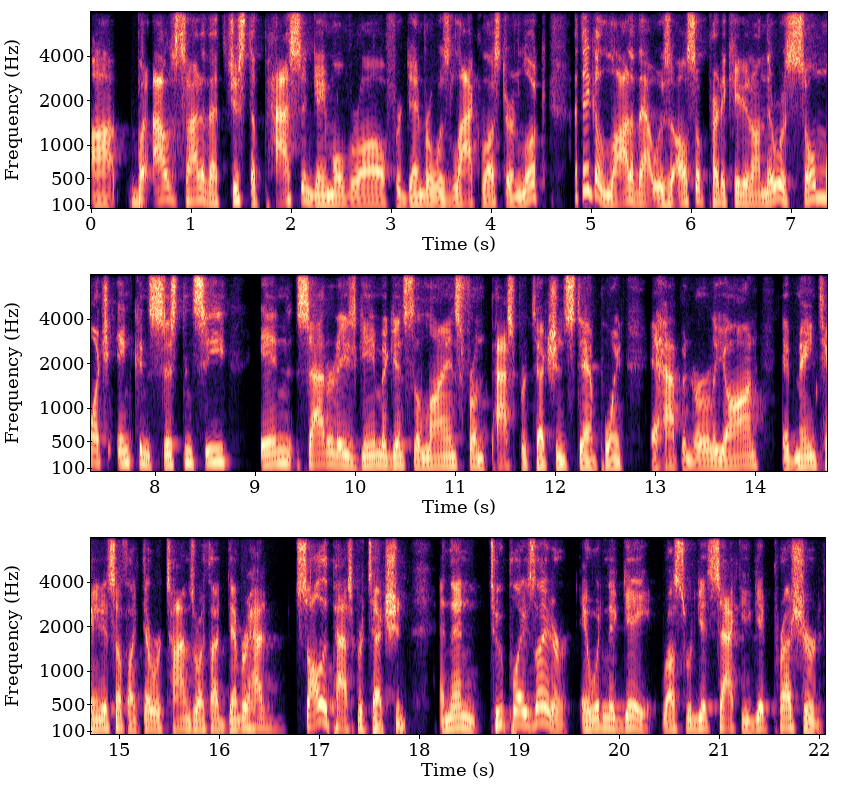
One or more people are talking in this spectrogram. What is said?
Uh, but outside of that, just the passing game overall for Denver was lackluster. And look, I think a lot of that was also predicated on there was so much inconsistency in Saturday's game against the Lions from pass protection standpoint. It happened early on. It maintained itself. Like there were times where I thought Denver had solid pass protection. And then two plays later, it would negate. Russ would get sacked. He'd get pressured.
